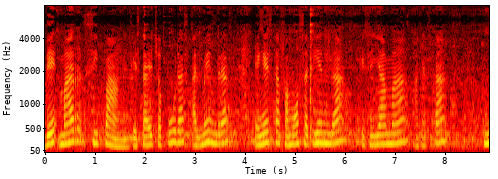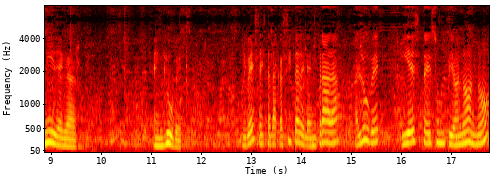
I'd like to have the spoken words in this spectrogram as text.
de marzipan, que está hecho puras almendras en esta famosa tienda que se llama, acá está, Nidegar, en Lübeck. Y ves, ahí está la casita de la entrada a Lübeck y este es un pionono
